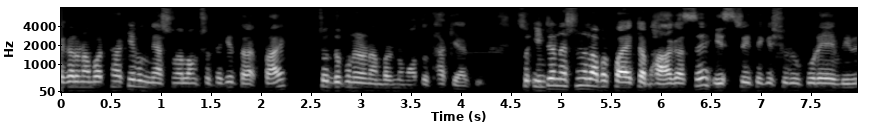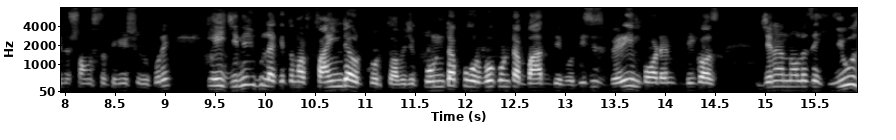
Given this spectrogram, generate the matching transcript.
এগারো নাম্বার থাকে এবং ন্যাশনাল অংশ থেকে প্রায় চোদ্দ পনেরো নাম্বারের মতো থাকে আর কি। সো ইন্টারন্যাশনাল আবার কয়েকটা ভাগ আছে হিস্ট্রি থেকে শুরু করে, বিভিন্ন সংস্থা থেকে শুরু করে, এই জিনিসগুলাকে তোমার ফাইন্ড আউট করতে হবে যে কোনটা পড়ব, কোনটা বাদ দেবো। This is very important because general নলেজে হিউজ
